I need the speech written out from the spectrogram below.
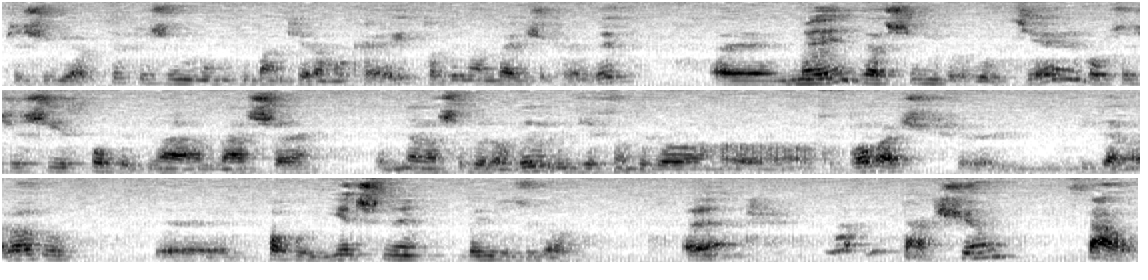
przedsiębiorcy, którzy mówili bankierom, ok, to wy nam dajcie kredyt, e, my zaczniemy produkcję, bo przecież jest popyt na nasze, na nasze wyroby, ludzie chcą tego kupować, e, Liga Narodów, e, pokój wieczny, będzie cudowny. No i tak się stało.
